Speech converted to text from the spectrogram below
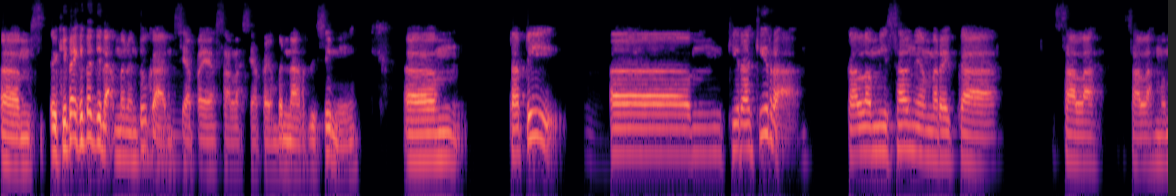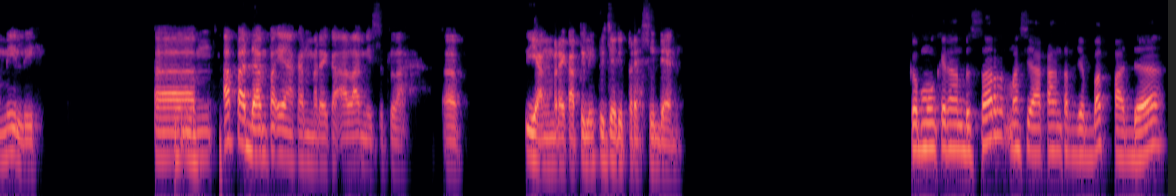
Um, kita kita tidak menentukan hmm. siapa yang salah siapa yang benar di sini. Um, tapi um, kira-kira kalau misalnya mereka salah salah memilih, um, hmm. apa dampak yang akan mereka alami setelah uh, yang mereka pilih itu jadi presiden? Kemungkinan besar masih akan terjebak pada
